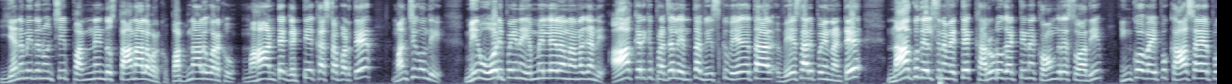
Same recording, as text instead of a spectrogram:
ఎనిమిది నుంచి పన్నెండు స్థానాల వరకు పద్నాలుగు వరకు మహా అంటే గట్టిగా కష్టపడితే మంచిగా ఉంది మీరు ఓడిపోయిన ఎమ్మెల్యేలను అనగండి ఆఖరికి ప్రజలు ఎంత విసుగు వేతా వేసారిపోయిందంటే నాకు తెలిసిన వ్యక్తే కరుడు గట్టిన కాంగ్రెస్ వాది ఇంకోవైపు కాషాయపు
